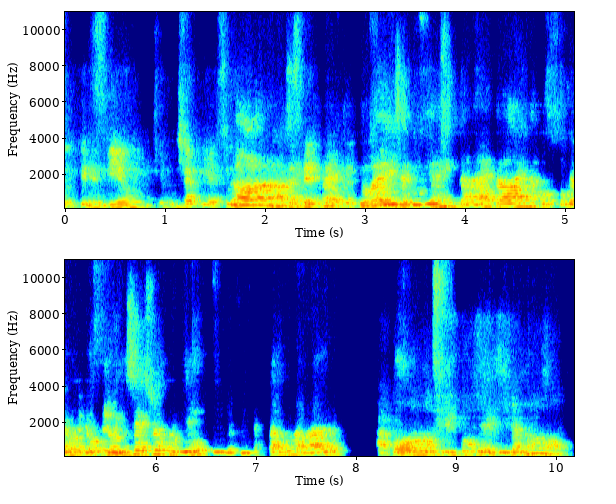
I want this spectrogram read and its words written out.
obtienen vía un, un chat y. No, no, no. Tú me dices, tú tienes instalada esta vaina, pues, porque yo, yo hice eso en Oye y le fui prestando la madre a todos los tipos que decían, no,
